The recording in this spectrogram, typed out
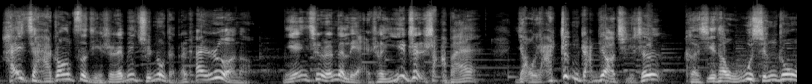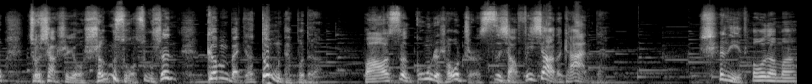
还假装自己是人民群众在那看热闹。年轻人的脸上一阵煞白，咬牙挣扎着要起身，可惜他无形中就像是有绳索束身，根本就动弹不得。宝四弓着手指，似笑非笑的看他：“是你偷的吗？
